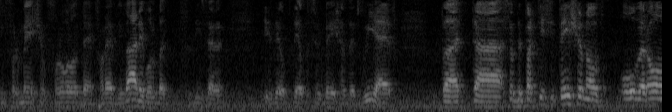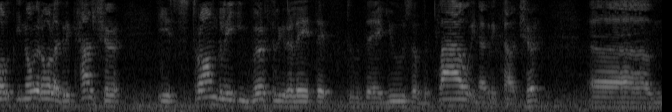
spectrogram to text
information for all of them for every variable, but these are is the, the observation that we have. But uh, so the participation of overall in overall agriculture is strongly inversely related to the use of the plow in agriculture, um,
